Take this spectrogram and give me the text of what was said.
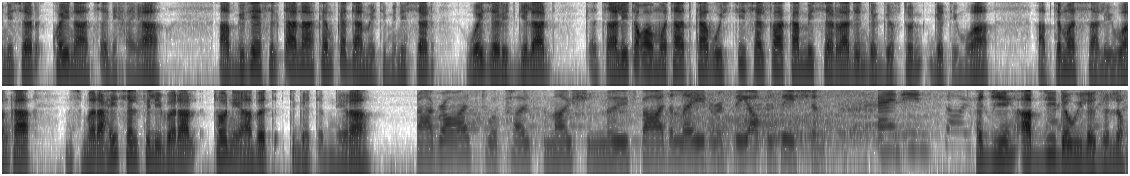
ሚኒስተር ኮይና ጸኒሓ እያ ኣብ ግዜ ስልጣና ከም ቀዳመይቲ ሚኒስተር ወይዘሪት ጊላድ ቀጻሊ ተቓውሞታት ካብ ውሽጢ ሰልፋ ካብ ሚስተር ራድን ደገፍቱን ገጢምዋ ኣብ ተመሳሳሊ እዋንካ ምስ መራሒ ሰልፊ ሊበራል ቶኒ ኣበት ትገጥም ነይራ ሕጂ ኣብዚ ደው ኢለ ዘለኹ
